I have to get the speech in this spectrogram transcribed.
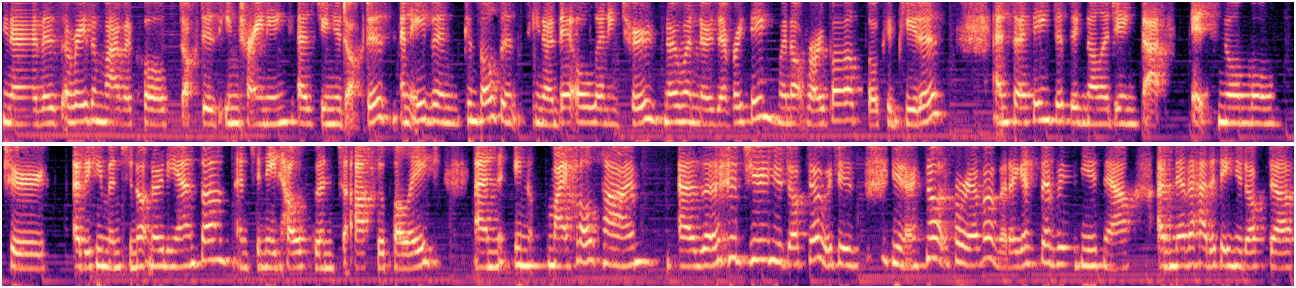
You know, there's a reason why we're called doctors in training as junior doctors, and even consultants, you know, they're all learning too. No one knows everything. We're not robots or computers. And so I think just acknowledging that it's normal to as a human to not know the answer and to need help and to ask a colleague. And in my whole time as a junior doctor, which is, you know, not forever, but I guess seven years now, I've never had a senior doctor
